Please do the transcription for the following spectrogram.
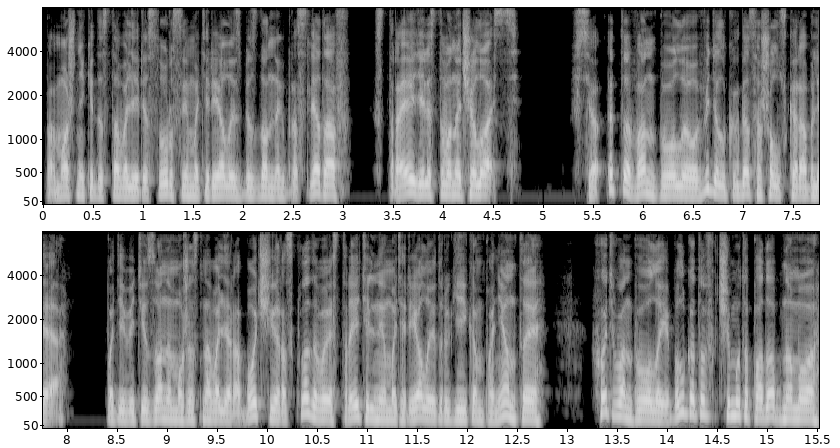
Помощники доставали ресурсы и материалы из бездонных браслетов. Строительство началось. Все это Ван Буэлэ увидел, когда сошел с корабля. По девяти зонам уже сновали рабочие, раскладывая строительные материалы и другие компоненты. Хоть Ван Буэлэ и был готов к чему-то подобному,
